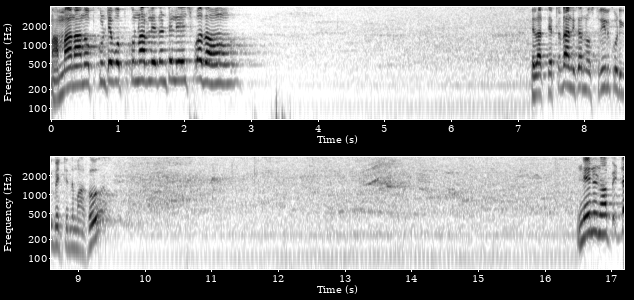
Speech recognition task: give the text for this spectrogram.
మా అమ్మ నాన్న ఒప్పుకుంటే ఒప్పుకున్నారు లేదంటే లేచిపోదాం. ఇలా తిట్టడానికన్నా స్త్రీలు కొడికి పెట్టింది మాకు. నేను నా బిడ్డ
